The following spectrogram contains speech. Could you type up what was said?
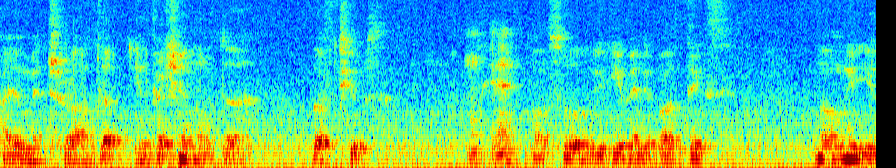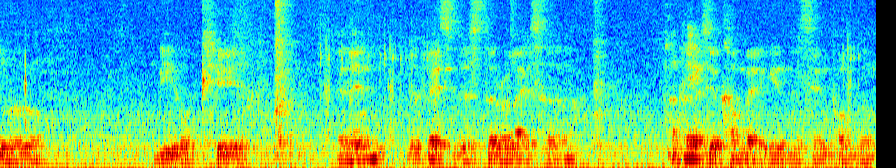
pyometra, the infection of the birth tubes. Okay. Also, we give antibiotics. Normally, it will be okay. And then the best is to sterilize her. Otherwise, you'll come back again, the same problem.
